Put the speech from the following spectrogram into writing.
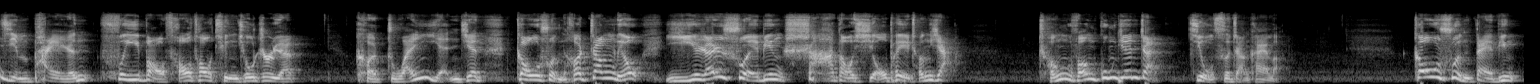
紧派人飞报曹操，请求支援。可转眼间，高顺和张辽已然率兵杀到小沛城下，城防攻坚战就此展开了。高顺带兵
